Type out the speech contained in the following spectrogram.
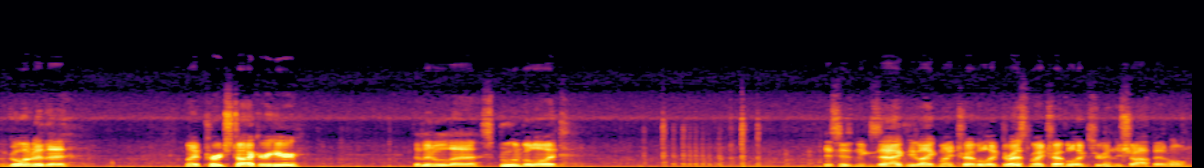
I'm going with a my perch talker here. The little uh, spoon below it. This isn't exactly like my treble hook. The rest of my treble hooks are in the shop at home.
